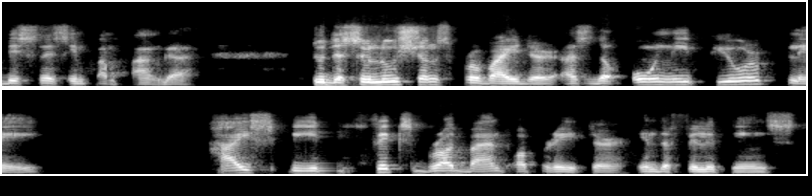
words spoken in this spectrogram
business in Pampanga to the solutions provider as the only pure play high-speed fixed broadband operator in the Philippines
